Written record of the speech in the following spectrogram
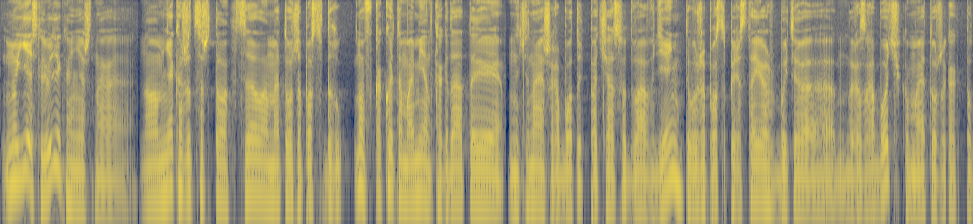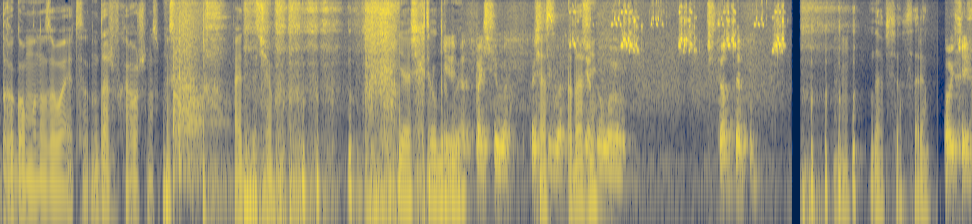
Ну, есть люди, конечно, но мне кажется, что в целом это уже просто друг... Ну, в какой-то момент, когда ты начинаешь работать по часу-два в день, ты уже просто перестаешь быть э, разработчиком, а это уже как-то по-другому называется. Ну, даже в хорошем смысле. А это зачем? Я очень хотел другое. Ребят, спасибо. спасибо. Сейчас, подожди. Я думаю, четвертое. Да, все, сорян. Окей.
